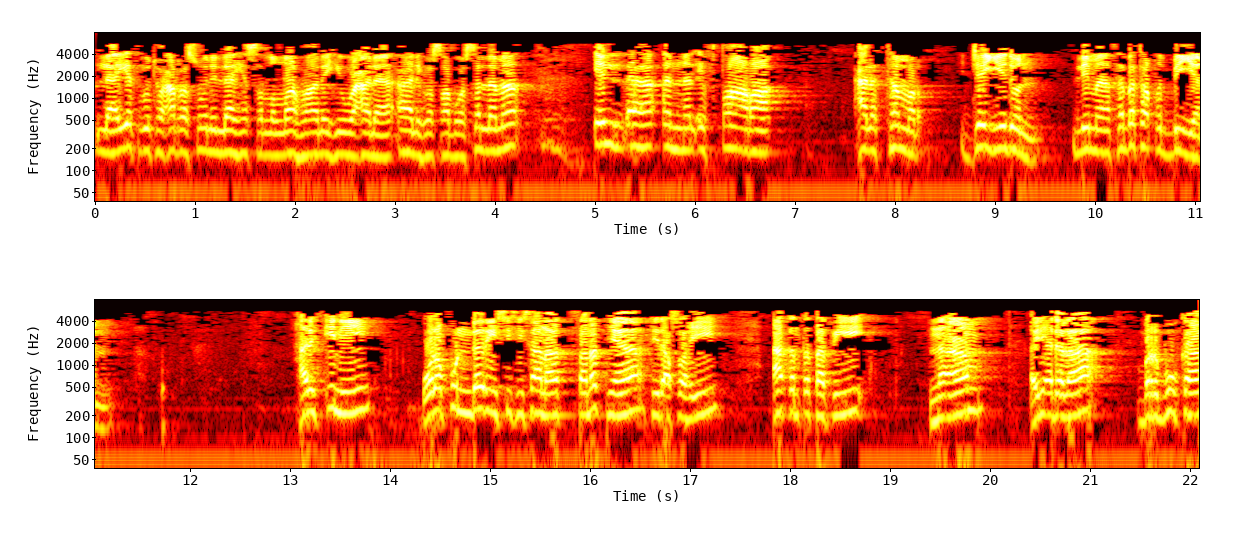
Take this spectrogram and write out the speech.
لا يثبت عن رسول الله صلى الله عليه وعلى آله وصحبه وسلم إلا أن الإفطار على التمر جيد لما ثبت طبيا Hadis ini walaupun dari sisi sanad sanadnya tidak sahih akan tetapi naam ini adalah berbuka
